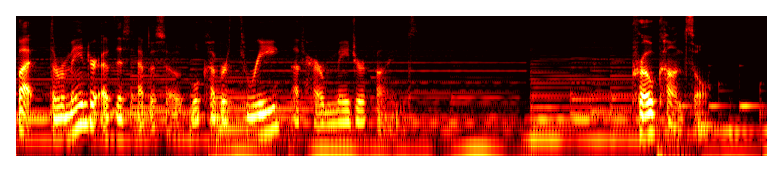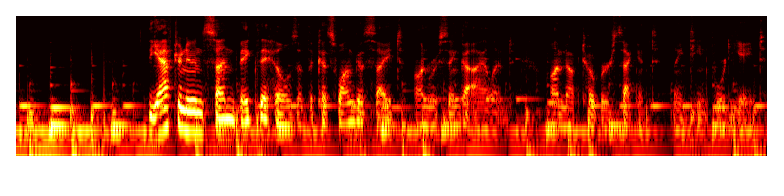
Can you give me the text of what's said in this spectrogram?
But the remainder of this episode will cover three of her major finds. Proconsul. The afternoon sun baked the hills of the Kaswanga site on Rusinga Island on October 2, 1948.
